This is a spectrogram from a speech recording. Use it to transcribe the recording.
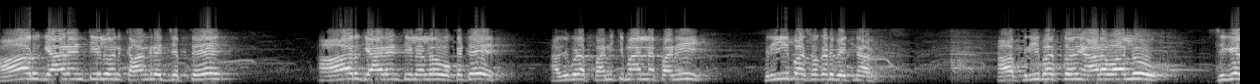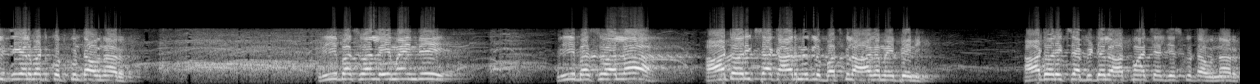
ఆరు గ్యారంటీలు అని కాంగ్రెస్ చెప్తే ఆరు గ్యారంటీలలో ఒకటే అది కూడా పనికి మాలిన పని ఫ్రీ బస్ ఒకటి పెట్టినారు. ఆ ఫ్రీ బస్తోని ఆడవాళ్ళు సిగలు సిగలు పట్టి కొట్టుకుంటా ఉన్నారు. ఫ్రీ బస్ వల్ల ఏమైంది? ఫ్రీ బస్సు వల్ల ఆటో రిక్షా కార్మికులు బతుకులు ఆగమైపోయినాయి. ఆటో రిక్షా బిడ్డలు ఆత్మహత్యలు చేసుకుంటా ఉన్నారు.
